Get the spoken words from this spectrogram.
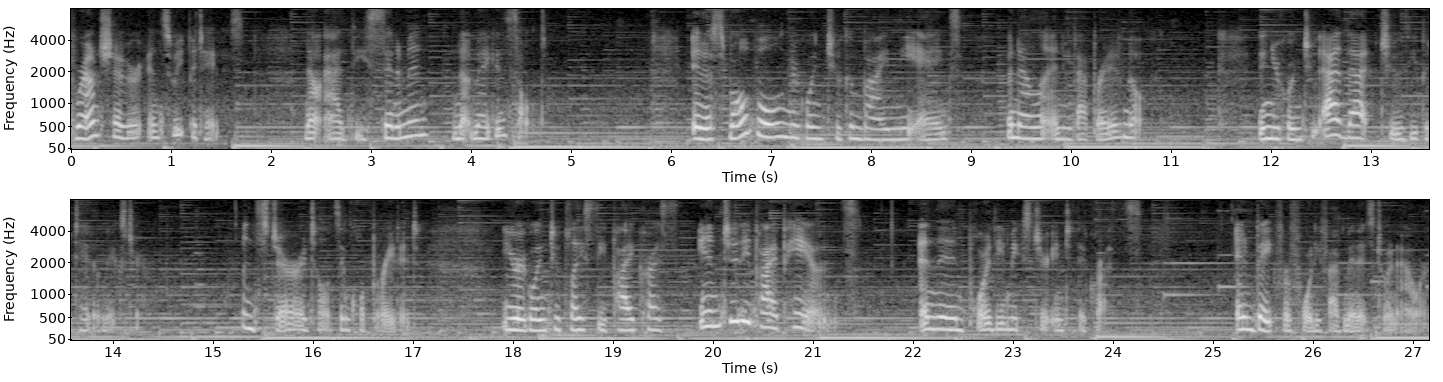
brown sugar, and sweet potatoes. Now add the cinnamon, nutmeg, and salt. In a small bowl, you're going to combine the eggs, vanilla, and evaporated milk. Then you're going to add that to the potato mixture and stir until it's incorporated. You are going to place the pie crust into the pie pans and then pour the mixture into the crusts and bake for 45 minutes to an hour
